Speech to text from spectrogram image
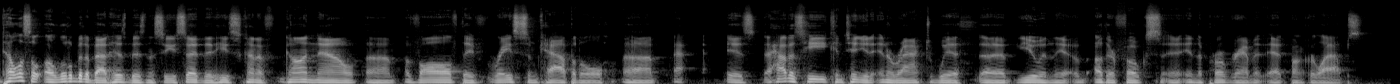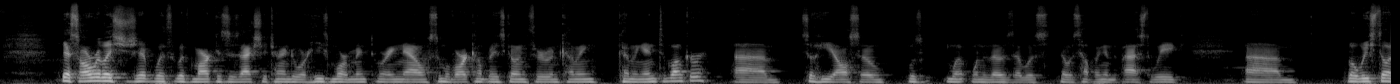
tell us a, a, little bit about his business. So you said that he's kind of gone now, um, evolved. They've raised some capital. Uh, is how does he continue to interact with uh, you and the other folks in the program at, at Bunker Labs? Yes, our relationship with with Marcus has actually turned to where he's more mentoring now some of our companies going through and coming coming into Bunker. Um, so he also was one of those that was that was helping in the past week. Um, but we still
